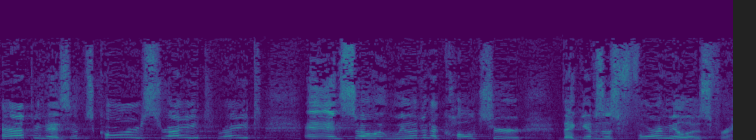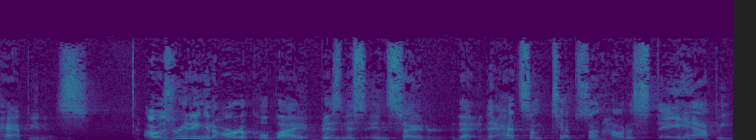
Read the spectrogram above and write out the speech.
Happiness, of course, right, right? And so we live in a culture that gives us formulas for happiness. I was reading an article by Business Insider that, that had some tips on how to stay happy.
